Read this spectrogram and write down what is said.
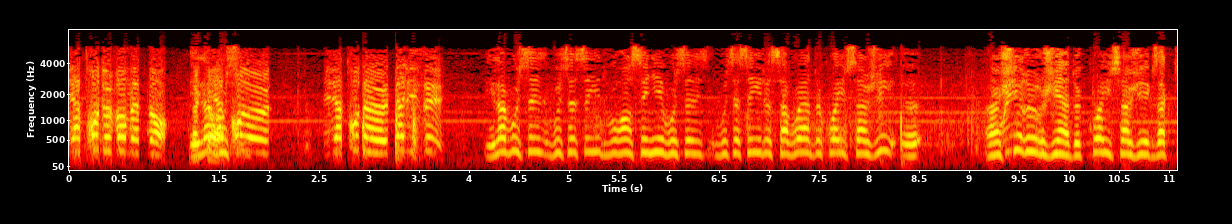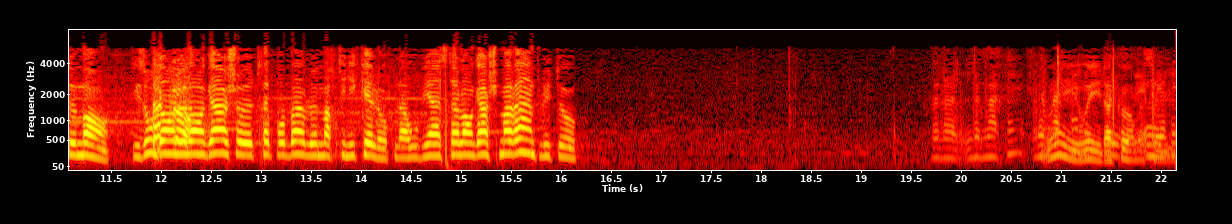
Il y a trop de vent maintenant. Et là, il y a vous- trop de- il y a trop d'a- d'alizés. et là, vous, vous essayez de vous renseigner, vous, vous essayez de savoir de quoi il s'agit. euh, un Oui. chirurgien, de quoi il s'agit exactement? Disons dans le langage euh, très probable martiniquais, là, ou bien c'est un langage marin plutôt. Voilà, le marin. le Oui, marin oui, le d'accord. plus mais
